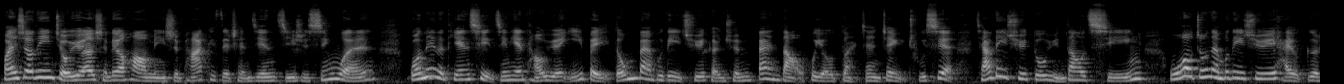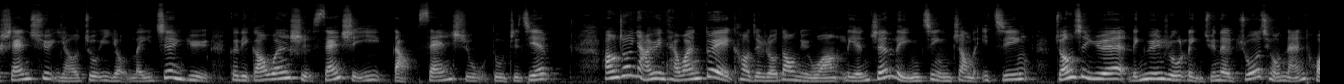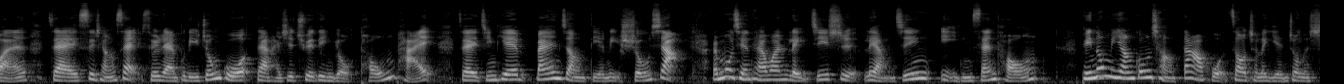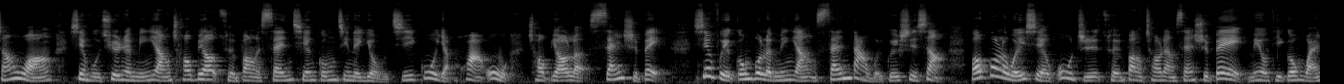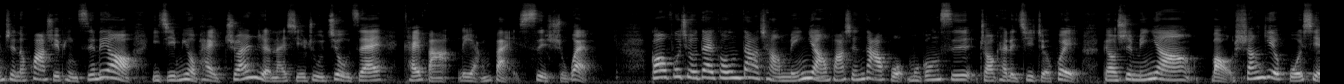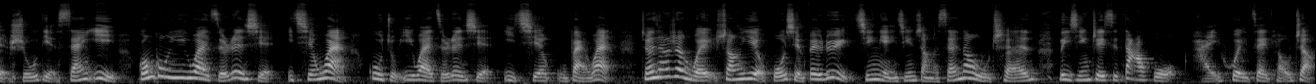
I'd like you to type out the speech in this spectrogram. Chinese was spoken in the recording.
欢迎收听九月二十六号《民事 Parkes》的晨间即时新闻。国内的天气，今天桃园以北东半部地区、恒春半岛会有短暂阵雨出现，其他地区多云到晴。午后中南部地区还有各山区也要注意有雷阵雨，各地高温是三十一到三十五度之间。杭州亚运台湾队靠着柔道女王连真玲进账了一金，庄智约、林云如领军的桌球男团在四强赛虽然不敌中国，但还是确定有铜牌，在今天颁奖典礼收下。而目前台湾累积是两金一银三铜。屏东明阳工厂大火造成了严重的伤亡，县府确认明阳超标存放了三千公斤的有机过氧化物，超标了三十倍。县府也公布了明阳三大违规事项，包括了危险物质存放超量三十倍，没有提供完整的化学品资料，以及没有派专人来协助救灾，开罚两百四十万。高尔夫球代工大厂明阳发生大火，母公司召开了记者会，表示明阳保商业火险十五点三亿，公共意外责任险一千万，雇主意外责任险一千五百万。专家认为，商业火险费率今年已经涨了三到五成，历经这次大火还会再调整。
